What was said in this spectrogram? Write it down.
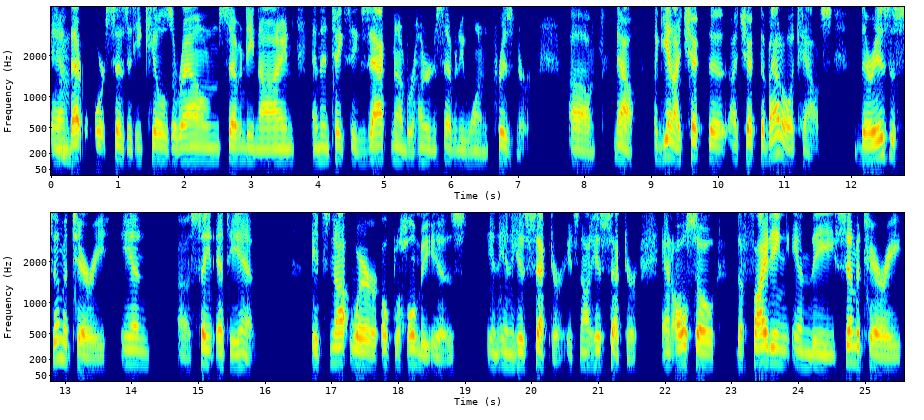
And hmm. that report says that he kills around 79 and then takes the exact number 171 prisoner. Um, now, again, I checked the I checked the battle accounts. There is a cemetery in uh, Saint Etienne. It's not where Oklahombi is in in his sector. It's not his sector, and also the fighting in the cemetery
